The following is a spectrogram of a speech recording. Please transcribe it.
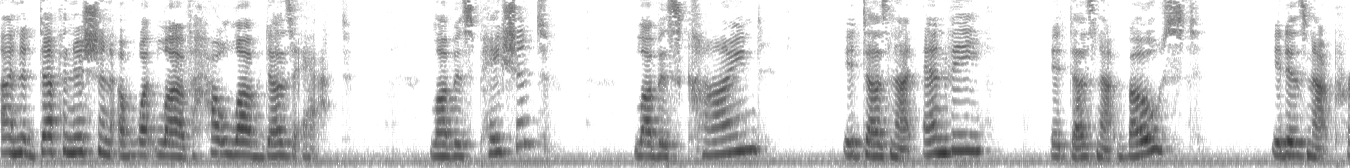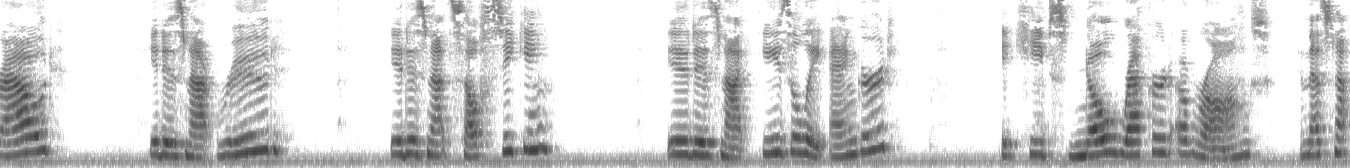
a definition of what love, how love does act. Love is patient. Love is kind. It does not envy. It does not boast. It is not proud. It is not rude. It is not self seeking. It is not easily angered. It keeps no record of wrongs. And that's not,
